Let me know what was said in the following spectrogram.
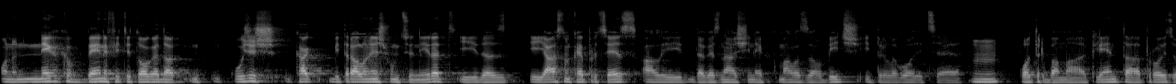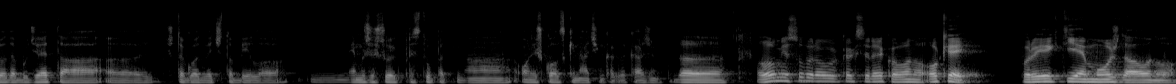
ono, nekakav benefit je toga da kužiš kako bi trebalo nešto funkcionirati i da ti je jasno kaj je proces, ali da ga znaš i nekako malo zaobići i prilagoditi se mm. potrebama klijenta, proizvoda, budžeta, uh, što god već to bilo. Ne možeš uvijek pristupati na onaj školski način, kako da kažem. Da, ali ovo mi je super ovo kako si rekao, ono, ok, projekt je možda ono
